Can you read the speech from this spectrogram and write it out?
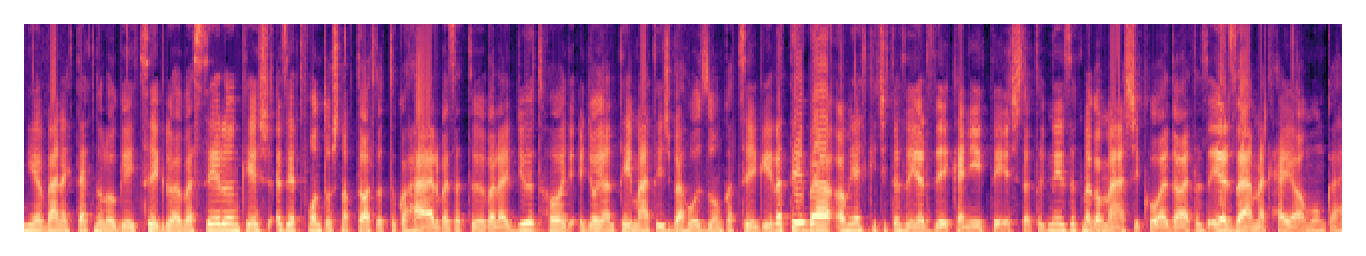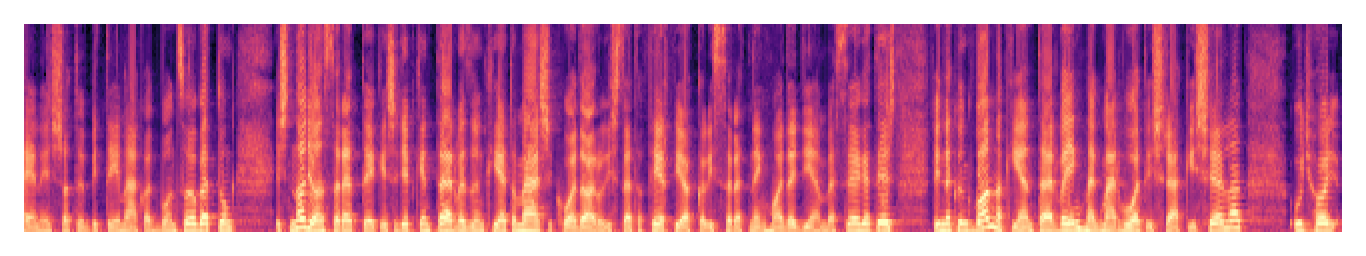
nyilván egy technológiai cégről beszélünk, és ezért fontosnak tartottuk a HR vezetővel együtt, hogy egy olyan témát is behozzunk a cég életébe, ami egy kicsit az érzékenyítés. Tehát, hogy nézzük meg a másik oldalt, az érzelmek helye a munkahelyen, és stb. témákat boncolgattunk, és nagyon szerették, és egyébként tervezünk ilyet a másik oldalról is, tehát a férfiakkal is szeretnénk majd egy ilyen beszélgetést. Úgyhogy nekünk vannak ilyen terveink, meg már volt is rá kísérlet, úgyhogy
